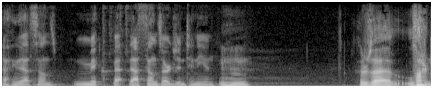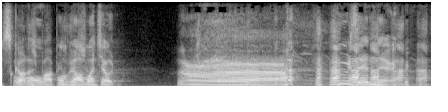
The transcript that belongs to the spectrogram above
I think that sounds. That sounds Argentinian. Mm-hmm. There's a large Scottish oh, oh, population. Oh, God, watch out. Who's in there?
